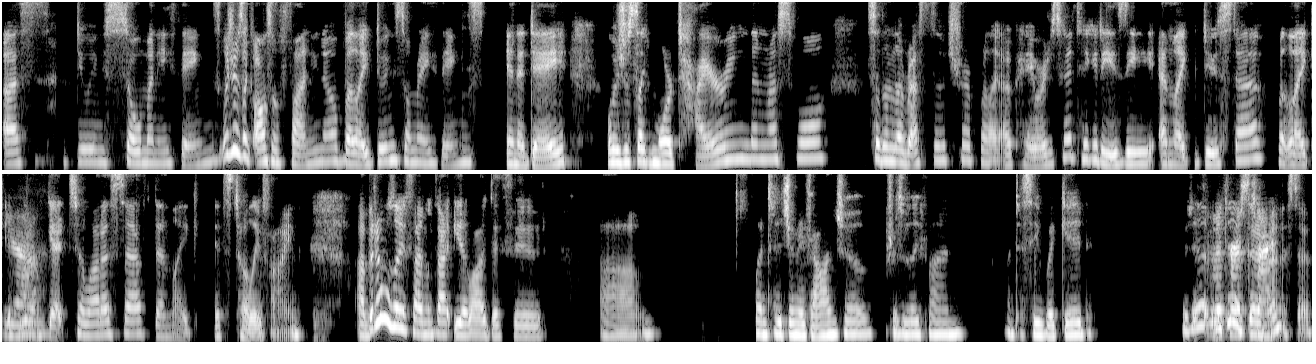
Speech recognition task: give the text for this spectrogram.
us doing so many things, which is like also fun, you know, but like doing so many things in a day was just like more tiring than restful. So then the rest of the trip, we're like, okay, we're just gonna take it easy and like do stuff. But like if Yeah. we don't get to a lot of stuff, then like it's totally fine. Um, but it was really fun. We got to eat a lot of good food. Um, went to the Jimmy Fallon show, which was really fun. Went to see Wicked. We did, For we did a first good amount time? of stuff.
